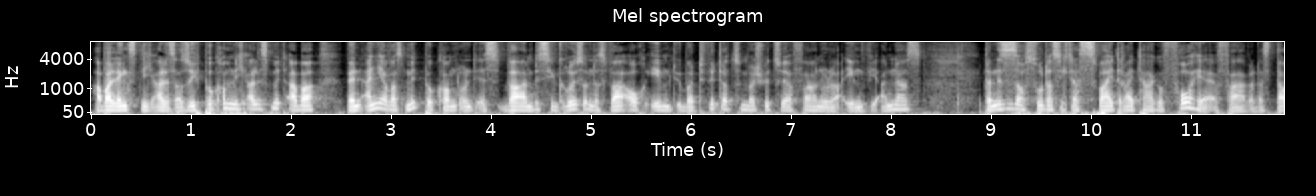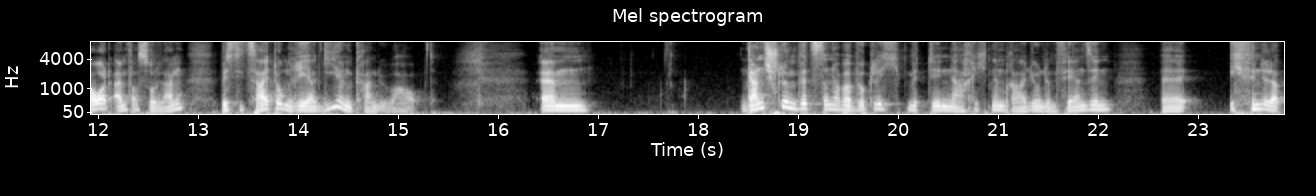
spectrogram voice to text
Aber längst nicht alles. Also ich bekomme nicht alles mit, aber wenn Anja was mitbekommt und es war ein bisschen größer und das war auch eben über Twitter zum Beispiel zu erfahren oder irgendwie anders, dann ist es auch so, dass ich das zwei, drei Tage vorher erfahre. Das dauert einfach so lang, bis die Zeitung reagieren kann überhaupt. Ähm, ganz schlimm wird es dann aber wirklich mit den Nachrichten im Radio und im Fernsehen. Äh, ich finde,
